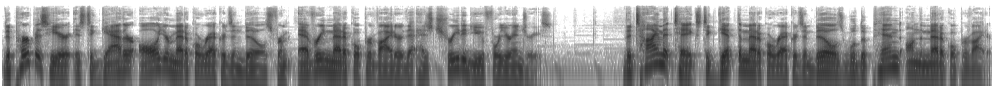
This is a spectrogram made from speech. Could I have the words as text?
The purpose here is to gather all your medical records and bills from every medical provider that has treated you for your injuries. The time it takes to get the medical records and bills will depend on the medical provider.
